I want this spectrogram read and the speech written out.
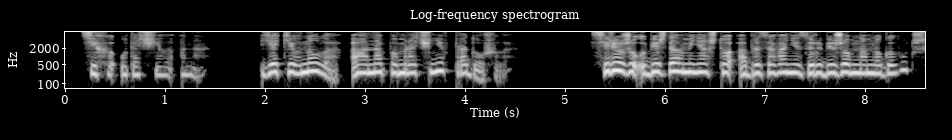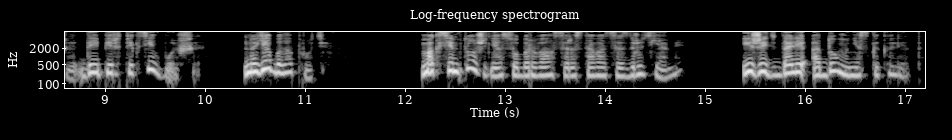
— тихо уточнила она. Я кивнула, а она, помрачнев, продолжила. Сережа убеждал меня, что образование за рубежом намного лучше, да и перспектив больше. Но я была против. Максим тоже не особо рвался расставаться с друзьями и жить вдали от дома несколько лет.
